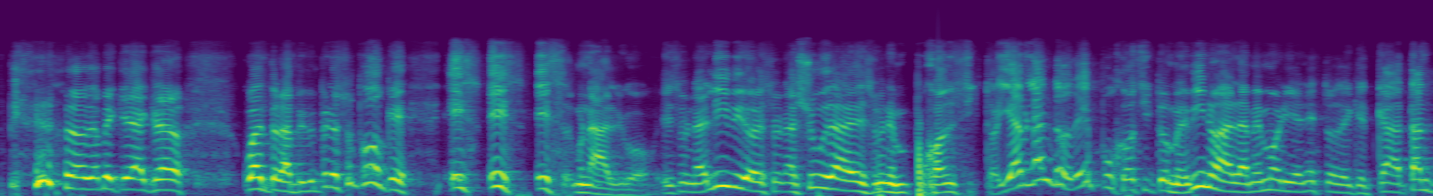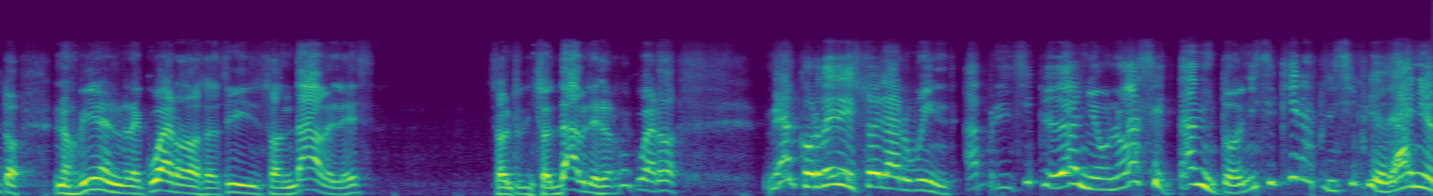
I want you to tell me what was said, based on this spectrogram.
no me queda claro cuánto la pyme, pero supongo que es, es, es un algo, es un alivio, es una ayuda, es un empujoncito. Y hablando de empujoncito, me vino a la memoria en esto de que cada tanto nos vienen recuerdos así insondables, son insondables los recuerdos. Me acordé de SolarWinds. A principio de año, no hace tanto, ni siquiera a principio de año,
